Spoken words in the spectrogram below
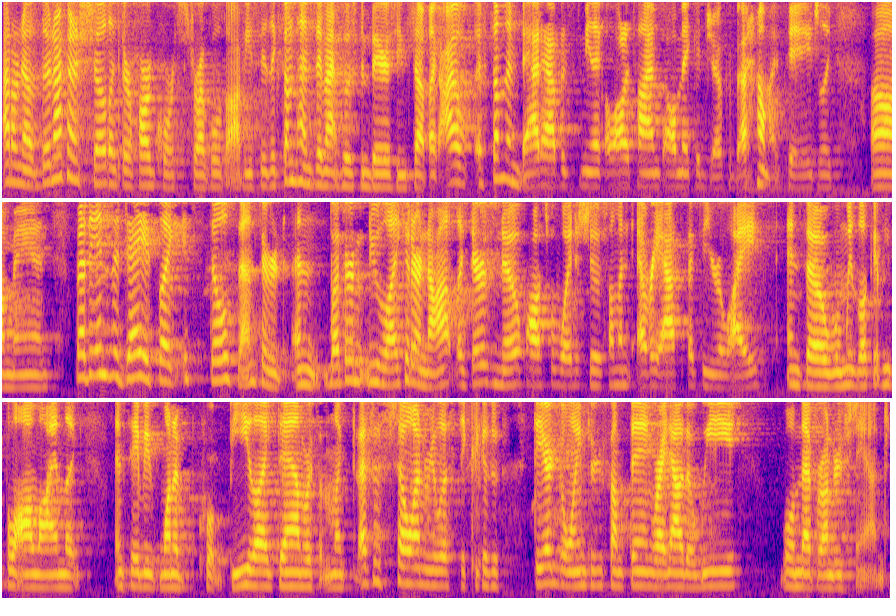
I don't know, they're not going to show like their hardcore struggles. Obviously, like sometimes they might post embarrassing stuff. Like I, if something bad happens to me, like a lot of times I'll make a joke about it on my page. Like, oh man. But at the end of the day, it's like it's still censored, and whether you like it or not, like there's no possible way to show someone every aspect of your life. And so when we look at people online, like and say we want to quote be like them or something like that, that's just so unrealistic because they are going through something right now that we will never understand.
